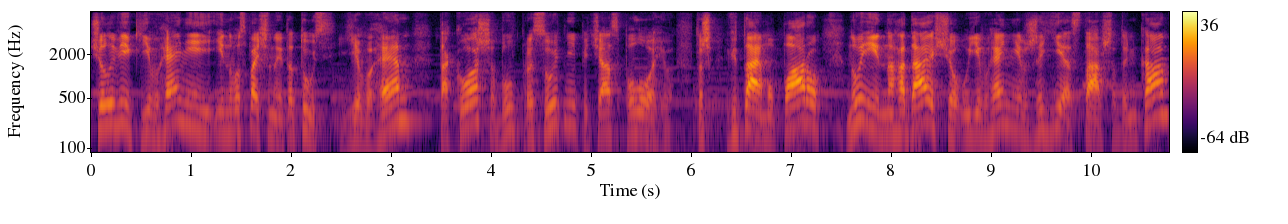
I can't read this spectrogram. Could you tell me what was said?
Чоловік Євгенії і новоспечений татусь Євген також був присутній під час пологів. Тож вітаємо пару. Ну і нагадаю, що у Євгенії вже є старша донька,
